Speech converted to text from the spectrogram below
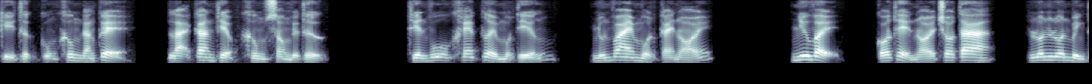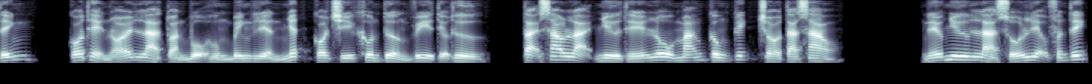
kỳ thực cũng không đáng kể, lại can thiệp không xong việc thực. Thiên vũ khép cười một tiếng, nhún vai một cái nói, như vậy, có thể nói cho ta, luôn luôn bình tĩnh có thể nói là toàn bộ hùng binh liền nhất có trí khôn tưởng vi tiểu thư, tại sao lại như thế lô mãng công kích cho ta sao? Nếu như là số liệu phân tích,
